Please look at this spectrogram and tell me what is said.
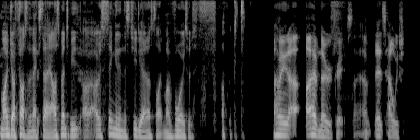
Mind you, I felt it the next day. I was meant to be. I, I was singing in the studio, and I was like, my voice was fucked. I mean, I, I have no regrets. Like, I, that's how we sh-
